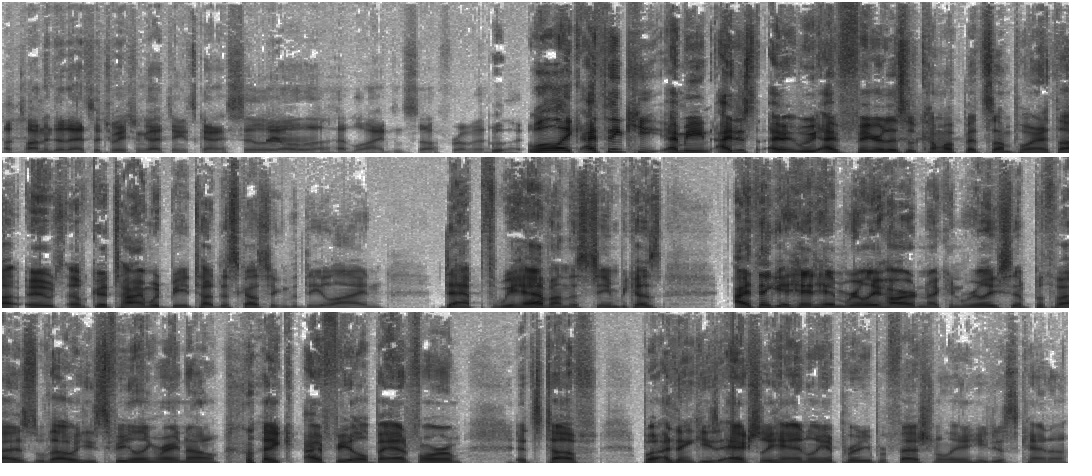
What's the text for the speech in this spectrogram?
a ton into that situation. I think it's kind of silly, all the headlines and stuff from it. But. Well, like I think he. I mean, I just I we, I figured this would come up at some point. I thought it was a good time would be t- discussing the D line depth we have on this team because I think it hit him really hard, and I can really sympathize with how he's feeling right now. like I feel bad for him. It's tough, but I think he's actually handling it pretty professionally. He just kind of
